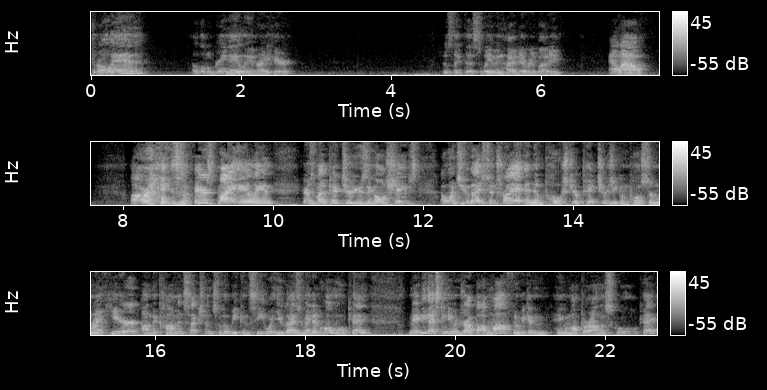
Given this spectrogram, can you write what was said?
throw in a little green alien right here. Just like this, waving hi to everybody. Hello. All right, so here's my alien. Here's my picture using all shapes. I want you guys to try it and then post your pictures. You can post them right here on the comment section so that we can see what you guys made at home, okay? Maybe you guys can even drop them off and we can hang them up around the school, okay?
